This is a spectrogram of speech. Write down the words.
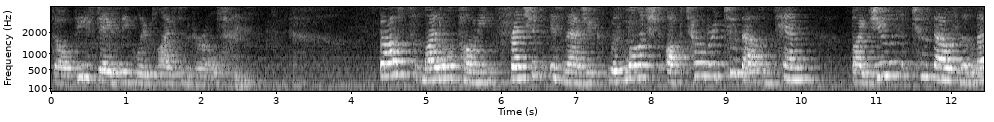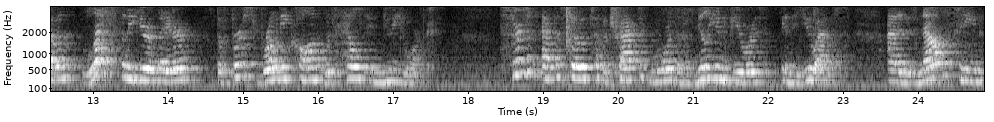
though these days it equally applies to the girls. Faust's My Little Pony, Friendship is Magic, was launched October 2010. By June 2011, less than a year later, the first BronyCon was held in New York. Certain episodes have attracted more than a million viewers in the US, and it is now seen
